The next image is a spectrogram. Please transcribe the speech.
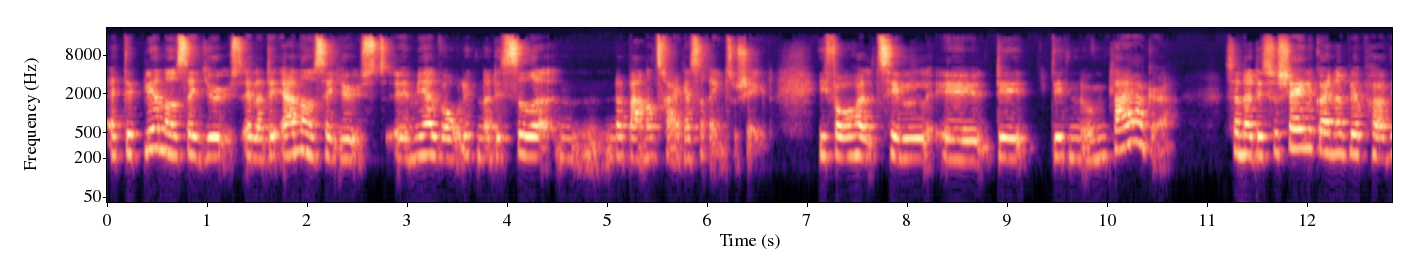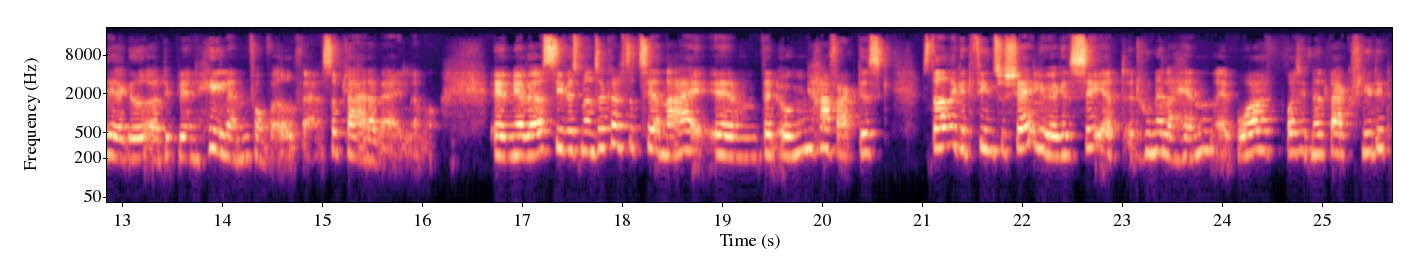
at det bliver noget seriøst, eller det er noget seriøst, øh, mere alvorligt, når det sidder, når barnet trækker sig rent socialt, i forhold til øh, det, det, den unge plejer at gøre. Så når det sociale går ind og bliver påvirket, og det bliver en helt anden form for adfærd, så plejer der at være et eller andet. Øh, men jeg vil også sige, hvis man så konstaterer, nej, øh, den unge har faktisk stadigvæk et fint socialt liv, jeg kan se, at, at hun eller han øh, bruger, bruger sit netværk flittigt,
